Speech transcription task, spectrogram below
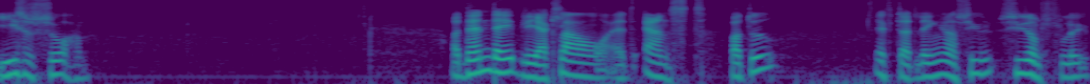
Jesus så ham. Og den anden dag blev jeg klar over, at Ernst var død, efter et længere sy- sygdomsforløb.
